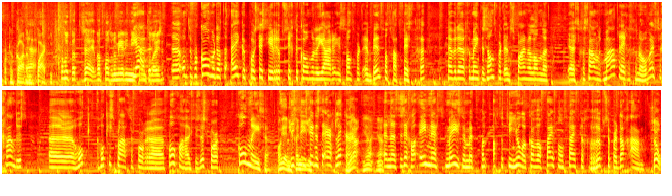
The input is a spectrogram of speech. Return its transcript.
voor de Garden Ja. Party. Maar goed, wat, zei, wat valt er nog meer in die krant te lezen? eh, om te voorkomen dat de eikenprocessierups zich de komende jaren in Zandvoort en Bentveld gaat vestigen... hebben de gemeente Zandvoort en Spaarnelanden eh, gezamenlijk maatregelen genomen. En ze gaan dus hok, hokjes plaatsen voor vogelhuisjes. Dus voor koolmezen. Oh ja, die Want gaan die die- vinden ze erg lekker. Ja, ja, ja. En eh, ze zeggen al, één nest mezen met van 8 tot 10 jongen... kan wel 550 rupsen per dag aan. Zo.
